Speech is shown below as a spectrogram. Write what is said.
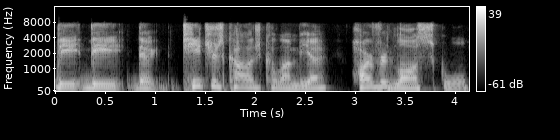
The the the Teachers College Columbia, Harvard mm-hmm. Law School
